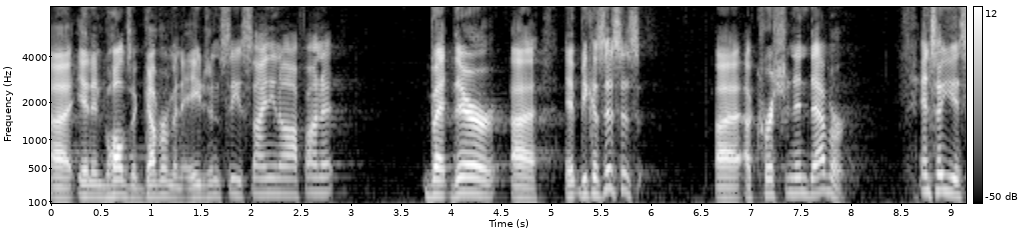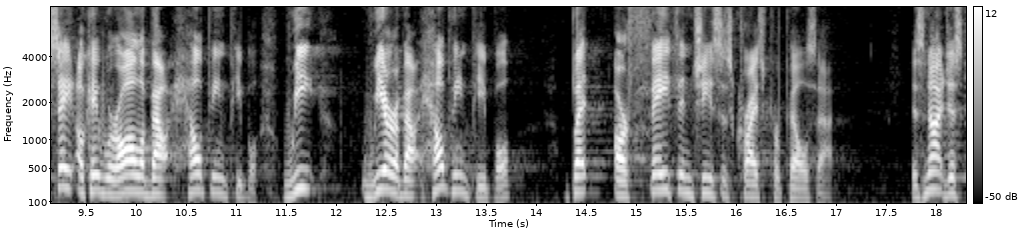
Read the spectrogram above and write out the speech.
uh, it involves a government agency signing off on it. But they're, uh, it, because this is uh, a Christian endeavor. And so you say, okay, we're all about helping people. We, we are about helping people, but our faith in Jesus Christ propels that. It's not just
